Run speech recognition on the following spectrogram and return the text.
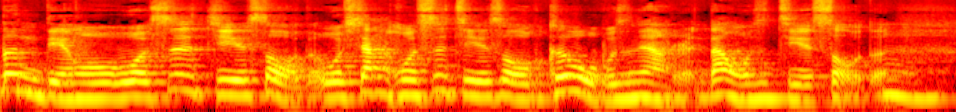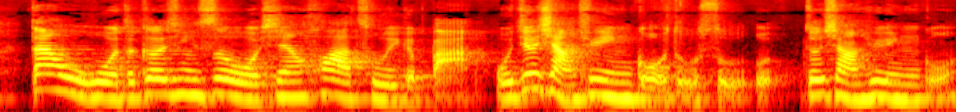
论点我我是接受的，我相我是接受，可是我不是那样的人，但我是接受的。嗯、但我的个性是我先画出一个靶，我就想去英国读书，我就想去英国，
